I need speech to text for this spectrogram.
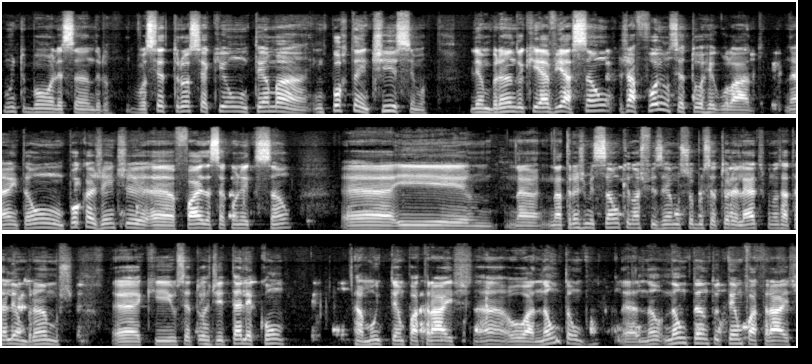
Muito bom, Alessandro. Você trouxe aqui um tema importantíssimo, lembrando que a aviação já foi um setor regulado, né? então pouca gente é, faz essa conexão. É, e na, na, transmissão que nós fizemos sobre o setor elétrico, nós até lembramos é, que o setor de telecom, há muito tempo atrás, né, ou há não, tão, é, não, não tanto tempo atrás,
